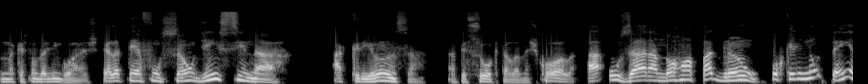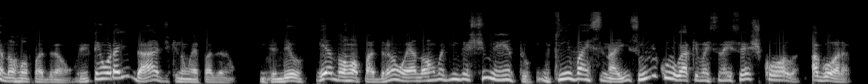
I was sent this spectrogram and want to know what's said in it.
na questão da linguagem. Ela tem a função de ensinar a criança a pessoa que está lá na escola, a usar a norma padrão, porque ele não tem a norma padrão, ele tem oralidade que não é padrão. Entendeu? E a norma padrão é a norma de investimento. E quem vai ensinar isso, o único lugar que vai ensinar isso é a escola. Agora,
